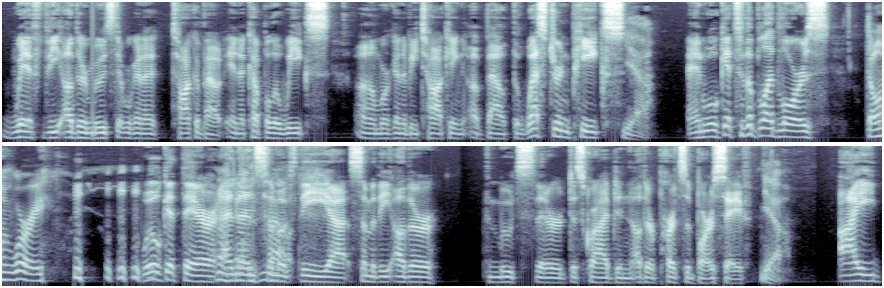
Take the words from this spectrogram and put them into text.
with the other moots that we're going to talk about in a couple of weeks. Um, we're going to be talking about the Western Peaks, Yeah. and we'll get to the Bloodlores. Don't worry. We'll get there, and then some of the uh, some of the other the moots that are described in other parts of Barsaive. Yeah. I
